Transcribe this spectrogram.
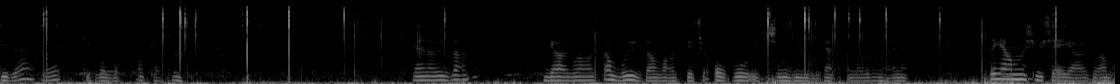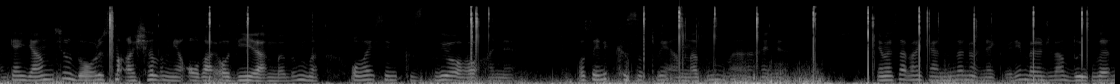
gibi ve gerildim. Okey. Yani o yüzden yargılamaktan bu yüzden vazgeç. O bu için değil yani anladın mı? Hani işte yanlış bir şey yargılamak. Yani yanlışını doğrusunu aşalım ya olay o değil anladın mı? Olay seni kızlıyor hani. O seni kısıtlıyor anladın mı? Hani ya mesela ben kendimden örnek vereyim. Ben önceden duygularını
